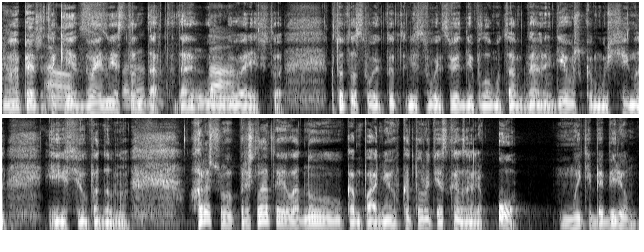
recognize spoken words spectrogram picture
Ну, опять же, такие а, двойные полета. стандарты, да, Да. говорить, что кто-то свой, кто-то не свой, цвет диплома, там далее, девушка, мужчина и всего подобного. Хорошо, пришла ты в одну компанию, в которой тебе сказали, о, мы тебя берем.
